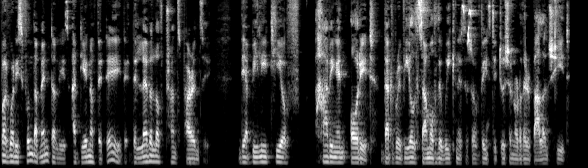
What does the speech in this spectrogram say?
But what is fundamental is at the end of the day, the, the level of transparency, the ability of having an audit that reveals some of the weaknesses of the institution or their balance sheet,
